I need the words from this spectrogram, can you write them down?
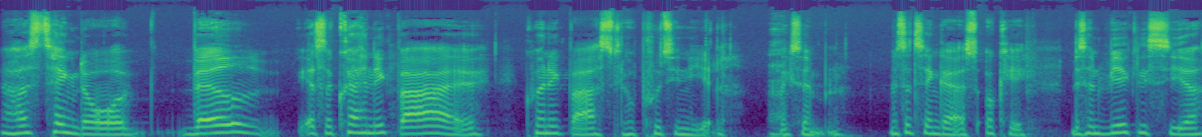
jeg har også tænkt over, hvad, altså kunne han ikke bare, øh, kunne han ikke bare slå Putin ihjel, for eksempel. Men så tænker jeg også, okay, hvis han virkelig siger,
